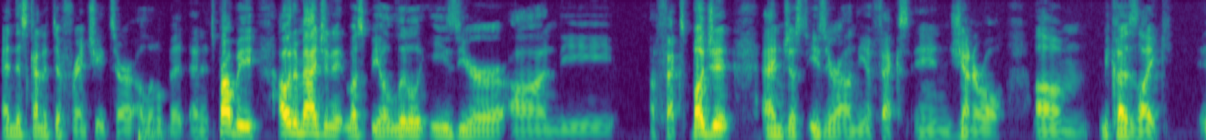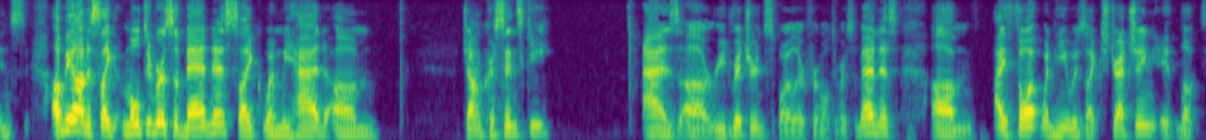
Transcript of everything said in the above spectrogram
and this kind of differentiates her a little bit. And it's probably, I would imagine, it must be a little easier on the effects budget and just easier on the effects in general. Um, because like, in, I'll be honest, like Multiverse of Madness, like when we had um, John Krasinski as uh, Reed Richards, spoiler for Multiverse of Madness. Um, I thought when he was like stretching, it looked.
